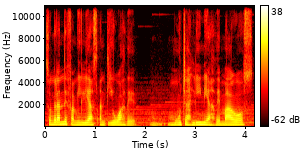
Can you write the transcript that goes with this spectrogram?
Son grandes familias antiguas de muchas líneas de magos.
